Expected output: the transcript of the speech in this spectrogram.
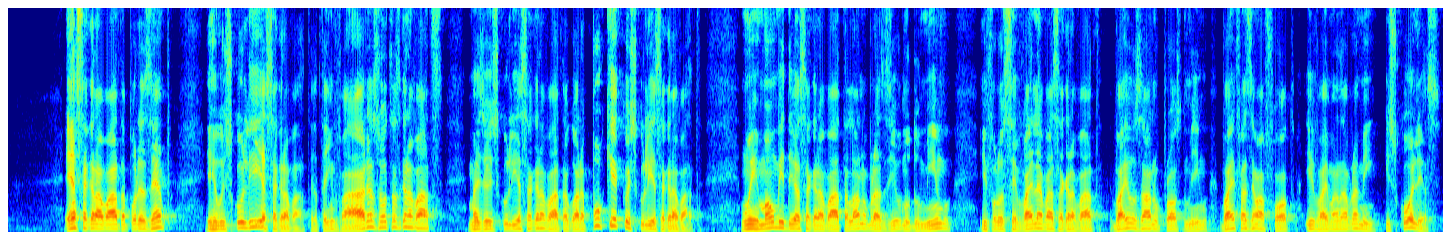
Essa gravata, por exemplo, eu escolhi essa gravata. Eu tenho várias outras gravatas, mas eu escolhi essa gravata. Agora, por que, eu escolhi essa gravata? Um irmão me deu essa gravata lá no Brasil, no domingo, e falou: Você vai levar essa gravata, vai usar no próximo domingo, vai fazer uma foto e vai mandar para mim. Escolhas.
